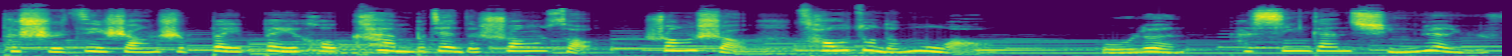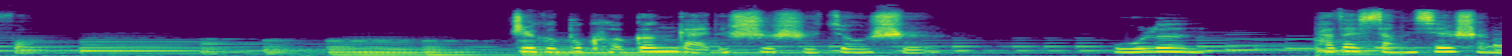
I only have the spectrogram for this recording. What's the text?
他实际上是被背后看不见的双手双手操纵的木偶。无论他心甘情愿与否，这个不可更改的事实就是，无论他在想些什么，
